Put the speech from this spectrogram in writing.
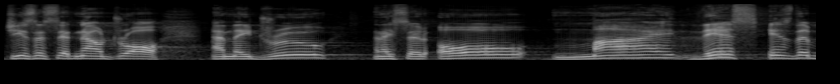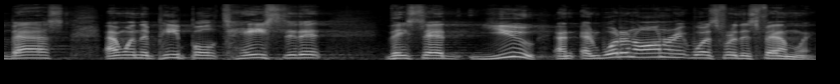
Jesus said, Now draw. And they drew, and they said, Oh my, this is the best. And when the people tasted it, they said, You. And, and what an honor it was for this family.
